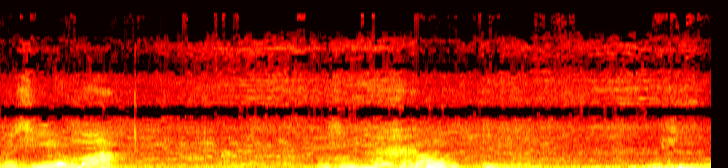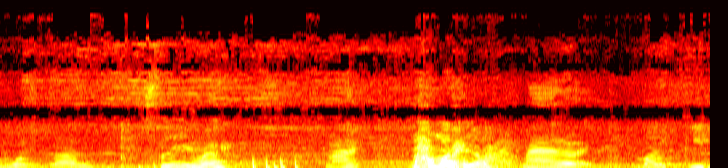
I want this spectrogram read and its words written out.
ไม่ชิมอะไม่ชิมเหมือนกันไม่ชิมเหมือนกัน ซื้ออีกไหมไม่ทำไมอะ ไม่เลยมันกิน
